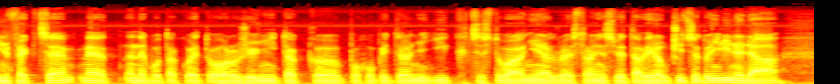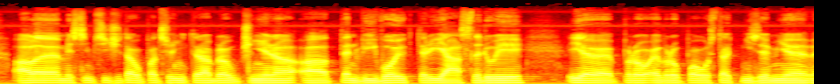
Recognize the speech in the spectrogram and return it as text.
infekce nebo takové to ohrožení, tak eh, pochopitelně dík cestování na druhé straně světa. Vyloučit se to nikdy nedá ale myslím si, že ta opatření, která byla učiněna a ten vývoj, který já sleduji, je pro Evropu a ostatní země e,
